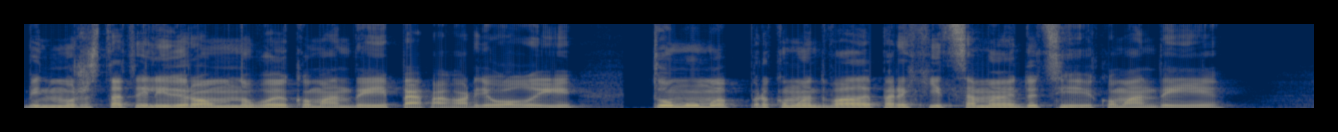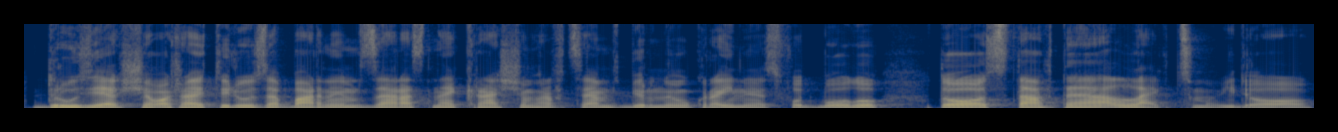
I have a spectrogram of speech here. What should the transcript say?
Він може стати лідером нової команди Пепа Гвардіоли. Тому ми рекомендували перехід саме до цієї команди. Друзі, якщо вважаєте Ілю Забарним зараз найкращим гравцем збірної України з футболу, то ставте лайк цьому відео.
